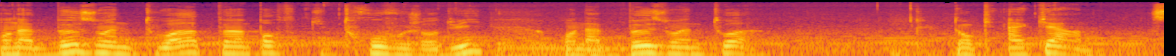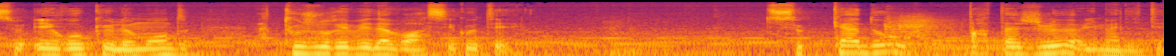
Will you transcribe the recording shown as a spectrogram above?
On a besoin de toi, peu importe où tu te trouves aujourd'hui, on a besoin de toi. Donc incarne ce héros que le monde a toujours rêvé d'avoir à ses côtés. Ce cadeau, partage-le à l'humanité.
